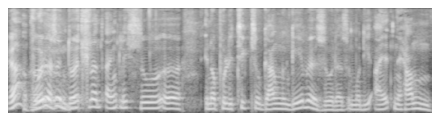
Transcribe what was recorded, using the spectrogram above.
ja, Obwohl das in Deutschland eigentlich so äh, in der Politik so gang und gäbe ist, so dass immer die alten Herren,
